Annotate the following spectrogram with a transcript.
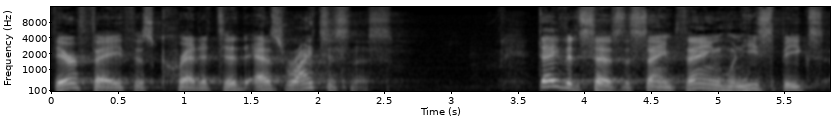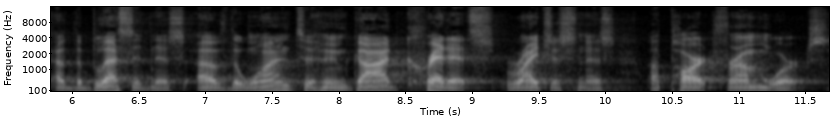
their faith is credited as righteousness. David says the same thing when he speaks of the blessedness of the one to whom God credits righteousness apart from works.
